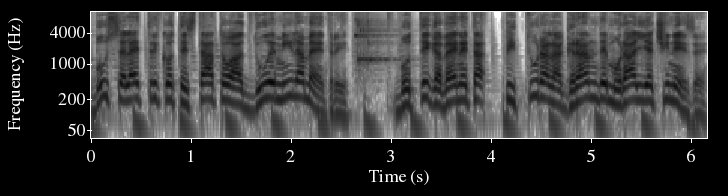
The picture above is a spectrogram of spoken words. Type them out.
Bus elettrico testato a 2000 metri. Bottega Veneta pittura la grande muraglia cinese.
